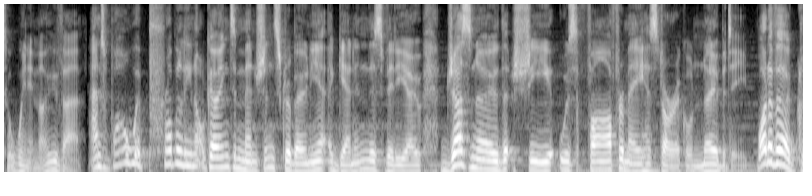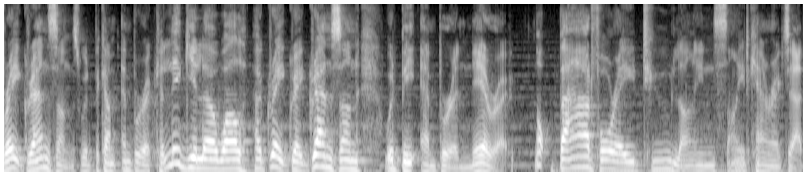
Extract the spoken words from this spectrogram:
to win him over. And while we're probably not going to mention Scribonia again in this video, just know that she was far from a historical nobody. One of her great-grandsons would become Emperor Caligula, while her great-great-grandson would be Emperor Nero. Not bad for a two-line side character.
